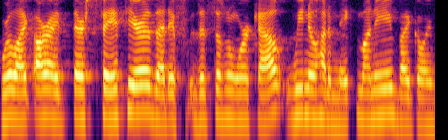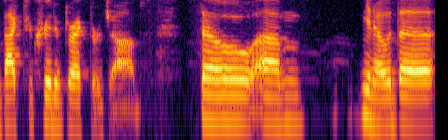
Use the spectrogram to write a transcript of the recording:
we're like all right there's faith here that if this doesn't work out we know how to make money by going back to creative director jobs. So um, you know the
